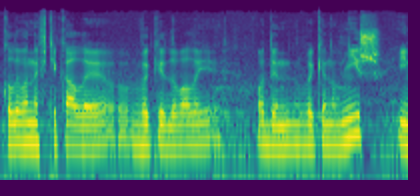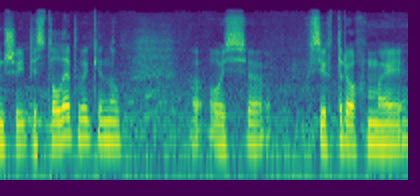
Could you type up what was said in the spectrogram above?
Коли вони втікали, викидували один викинув ніж, інший пістолет викинув. Ось е, всіх трьох ми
